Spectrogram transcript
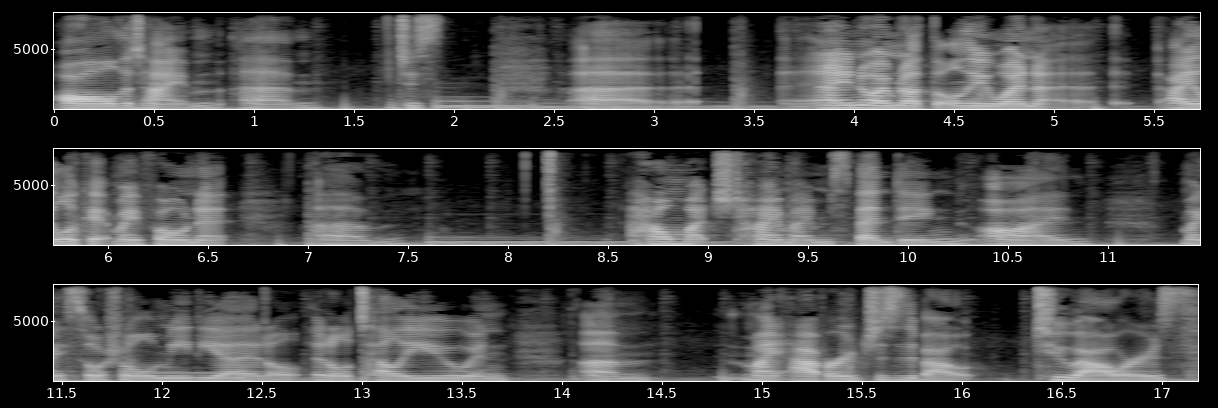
all the time. Um, just, uh, I know I'm not the only one. I look at my phone at um, how much time I'm spending on my social media. It'll it'll tell you, and um, my average is about two hours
